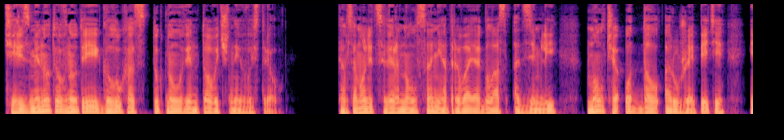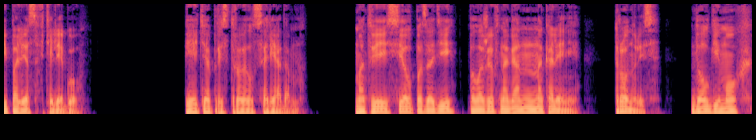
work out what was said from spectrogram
Через минуту внутри глухо стукнул винтовочный выстрел. Комсомолец вернулся, не отрывая глаз от земли, молча отдал оружие Пете и полез в телегу. Петя пристроился рядом. Матвей сел позади, положив наган на колени. Тронулись. Долгий мох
